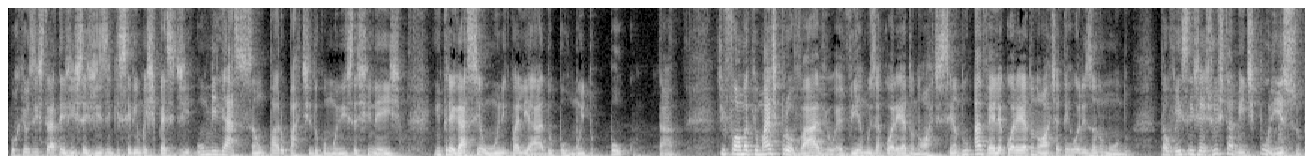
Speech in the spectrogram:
porque os estrategistas dizem que seria uma espécie de humilhação para o Partido Comunista Chinês entregar seu único aliado por muito pouco, tá? De forma que o mais provável é vermos a Coreia do Norte sendo a velha Coreia do Norte aterrorizando o mundo. Talvez seja justamente por isso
